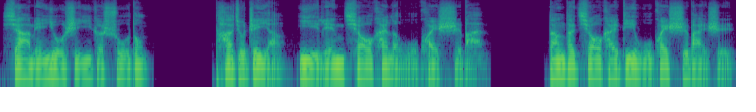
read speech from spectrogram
下面又是一个树洞，他就这样一连撬开了五块石板。当他撬开第五块石板时，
